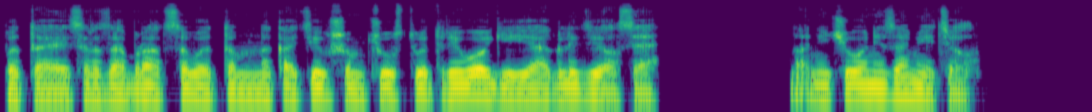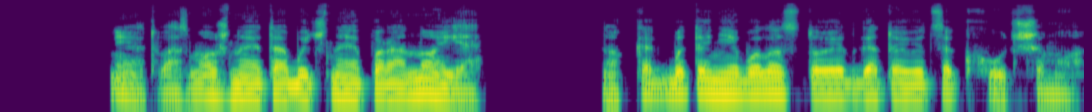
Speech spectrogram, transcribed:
Пытаясь разобраться в этом накатившем чувстве тревоги, я огляделся, но ничего не заметил. Нет, возможно, это обычная паранойя, но как бы то ни было, стоит готовиться к худшему.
